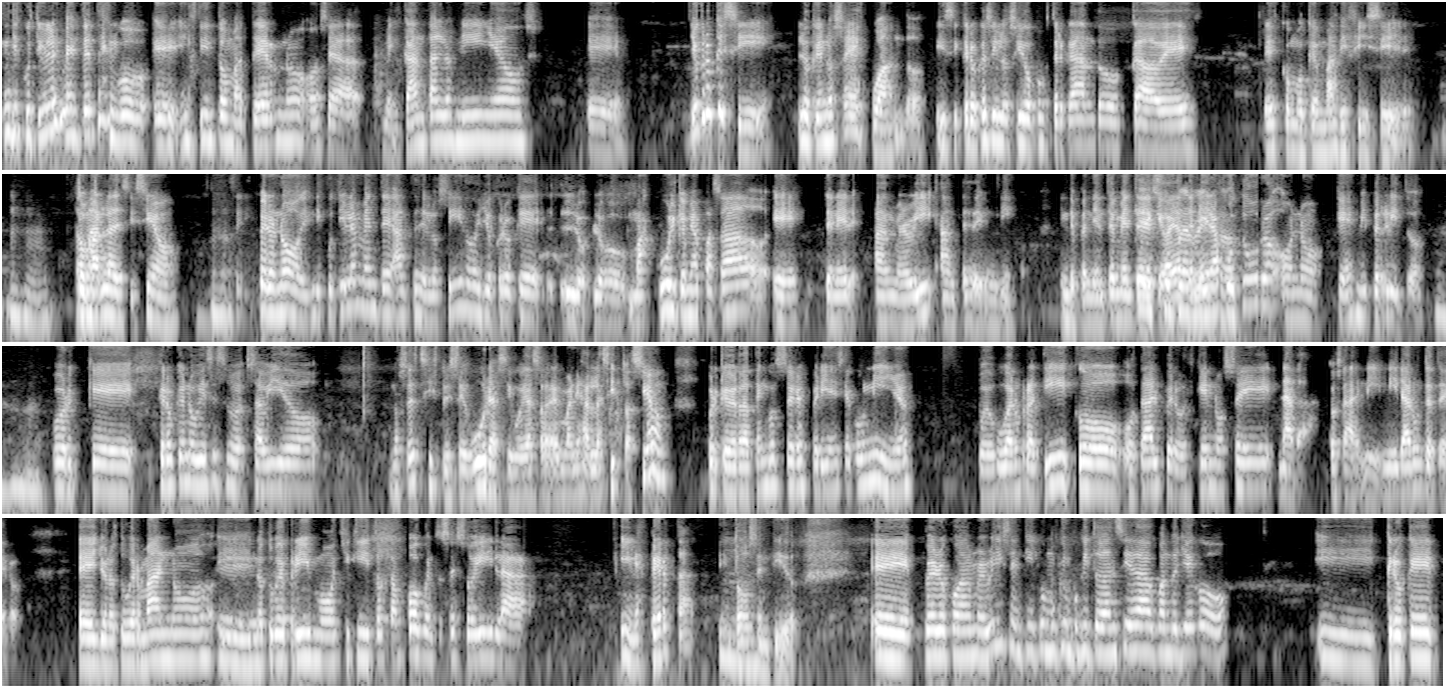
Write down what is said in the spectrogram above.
Indiscutiblemente tengo eh, instinto materno, o sea, me encantan los niños. Eh, yo creo que sí, lo que no sé es cuándo, y si, creo que si lo sigo postergando, cada vez es como que más difícil tomar la decisión. Pero no, indiscutiblemente antes de los hijos, yo creo que lo, lo más cool que me ha pasado es tener Anne-Marie antes de un hijo independientemente de que vaya a tener a futuro o no, que es mi perrito. Porque creo que no hubiese sabido, no sé si estoy segura si voy a saber manejar la situación, porque de verdad tengo cero experiencia con niños, puedo jugar un ratico o tal, pero es que no sé nada, o sea, ni, ni dar un tetero. Eh, yo no tuve hermanos y no tuve primos chiquitos tampoco, entonces soy la inexperta en todo sentido. Eh, pero con Marie sentí como que un poquito de ansiedad cuando llegó y creo que,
